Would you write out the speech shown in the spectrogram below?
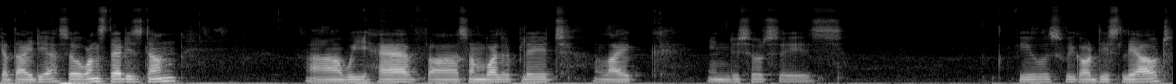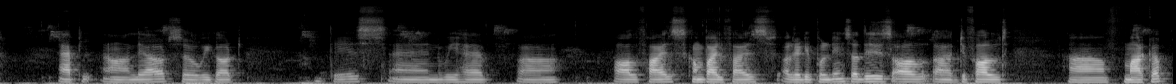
get the idea. So once that is done uh, we have uh, some boilerplate like in resources views we got this layout app uh, layout. So we got this and we have uh, all files compiled files already pulled in. So this is all uh, default uh, markup.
